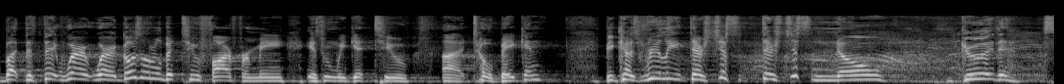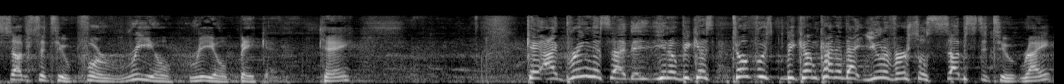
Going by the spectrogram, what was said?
But the thing, where, where it goes a little bit too far for me is when we get to uh, toe bacon because really there's just there's just no good substitute for real real bacon okay? Okay i bring this up you know because tofu's become kind of that universal substitute right?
